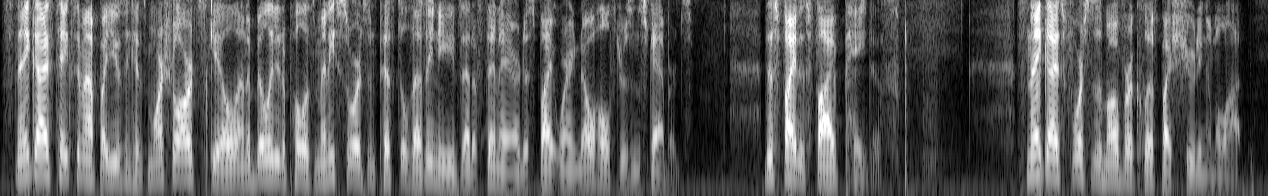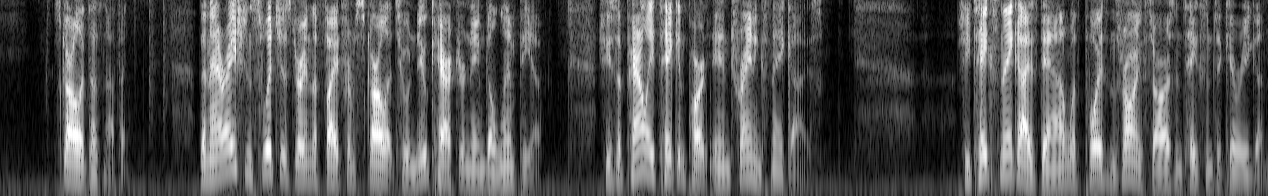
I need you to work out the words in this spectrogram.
Snake Eyes takes him out by using his martial arts skill and ability to pull as many swords and pistols as he needs out of thin air despite wearing no holsters and scabbards. This fight is five pages. Snake Eyes forces him over a cliff by shooting him a lot. Scarlett does nothing. The narration switches during the fight from Scarlett to a new character named Olympia. She's apparently taken part in training Snake Eyes. She takes Snake Eyes down with poison throwing stars and takes him to Kirigan.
